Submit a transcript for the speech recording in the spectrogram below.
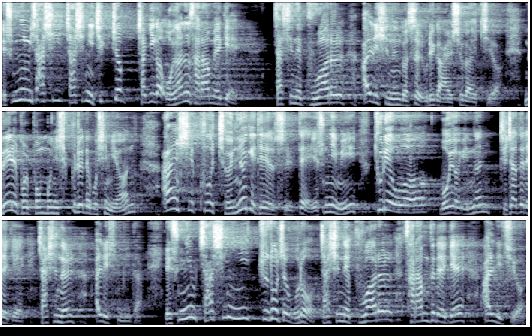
예수님이 자신, 자신이 직접 자기가 원하는 사람에게 자신의 부활을 알리시는 것을 우리가 알 수가 있지요. 내일 볼 본문이 19절에 보시면 안식 후 저녁이 되었을 때 예수님이 두려워 모여 있는 제자들에게 자신을 알리십니다. 예수님 자신이 주도적으로 자신의 부활을 사람들에게 알리지요.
